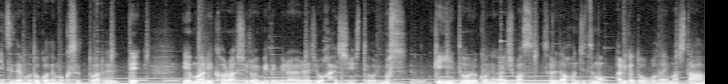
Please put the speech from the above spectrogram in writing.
いつでもどこでもくすっと割れて、え、周りから白い目で見られるラジオを配信しております。お気に入り登録お願いします。それでは本日もありがとうございました。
